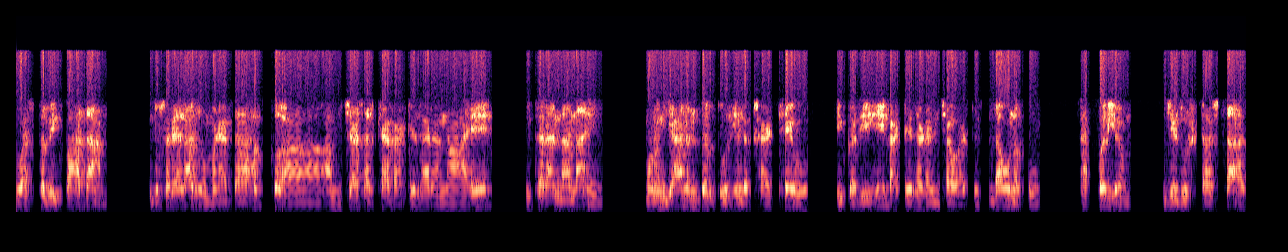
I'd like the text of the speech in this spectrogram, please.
वास्तविक पाहता दुसऱ्याला झोंबण्याचा हक्क आमच्यासारख्या काटे झाडांना आहे इतरांना नाही. म्हणून यानंतर तू हे लक्षात ठेव की कधीही काटेझाडांच्या वाटेत जाऊ नको. तात्पर्य जे दुष्ट असतात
